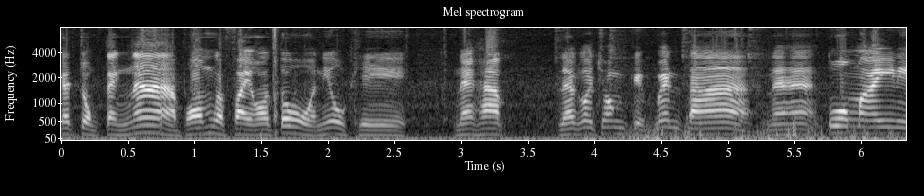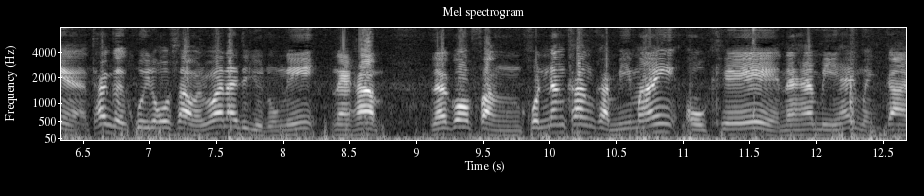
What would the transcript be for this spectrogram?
กระจกแต่งหน้าพร้อมกับไฟออโต้อันนี้โอเคนะครับ แล้วก็ช่องเก็บแว่นตานะฮะตัวไม้เนี่ยถ้าเกิดคุยโทรศัพท์ว่าน่าจะอยู่ตรงนี้นะครับ แล้วก็ฝั่งคนนั่งข้างขับมีไหมโอเคนะฮะมีให้เหมือนกัน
